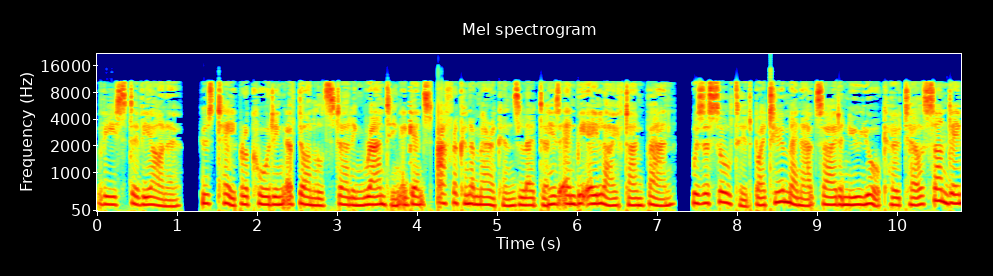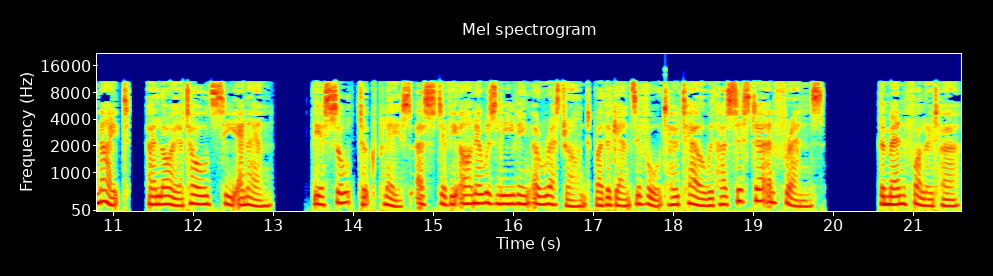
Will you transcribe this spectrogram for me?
v. Stiviano, whose tape recording of Donald Sterling ranting against African Americans led to his NBA lifetime ban, was assaulted by two men outside a New York hotel Sunday night, her lawyer told CNN. The assault took place as Stiviano was leaving a restaurant by the Gansevoort Hotel with her sister and friends. The men followed her,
